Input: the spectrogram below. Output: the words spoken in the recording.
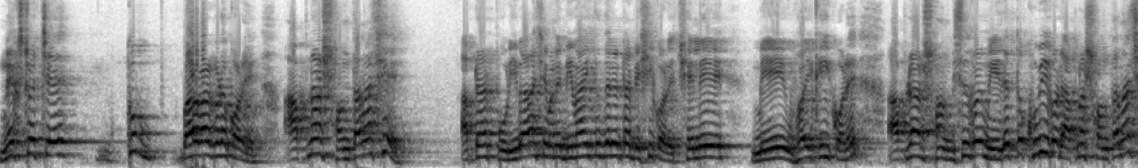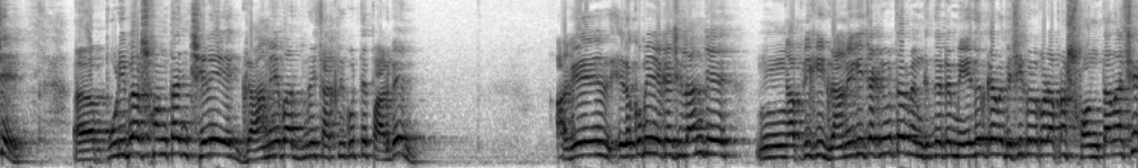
নেক্সট হচ্ছে, খুব বারবার করে করে, আপনার সন্তান আছে? আপনার পরিবার আছে? মানে বিবাহিতদের এটা বেশি করে, ছেলে, মেয়ে, উভয়কেই করে। আপনার বিশেষ করে মেয়েদের তো খুবই করে, আপনার সন্তান আছে? পরিবার সন্তান ছেড়ে গ্রামে বা দূরে চাকরি করতে পারবেন? আগে এরকমই রেখেছিলাম যে আপনি কি গ্রামে গিয়ে চাকরি করতে পারবেন? কিন্তু এটা মেয়েদের কারও বেশি করে করে আপনার সন্তান আছে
